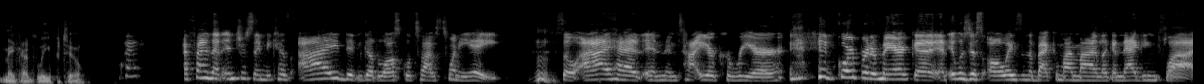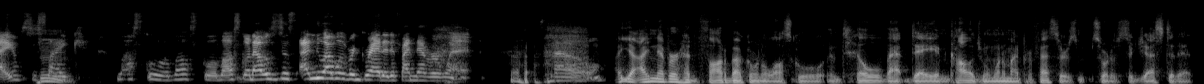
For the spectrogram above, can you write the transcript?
make a leap to. I find that interesting because I didn't go to law school till I was 28. Hmm. So I had an entire career in corporate America, and it was just always in the back of my mind like a nagging fly. It was just Hmm. like law school, law school, law school. And I was just, I knew I would regret it if I never went. So, Yeah, I never had thought about going to law school until that day in college when one of my professors sort of suggested it.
